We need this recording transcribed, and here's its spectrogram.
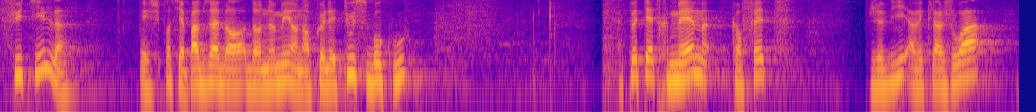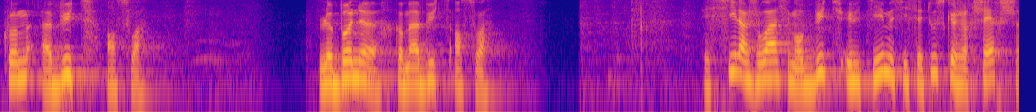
futiles, et je pense qu'il n'y a pas besoin d'en nommer, on en connaît tous beaucoup. Peut-être même qu'en fait, je vis avec la joie comme un but en soi. Le bonheur comme un but en soi. Et si la joie, c'est mon but ultime, si c'est tout ce que je recherche,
